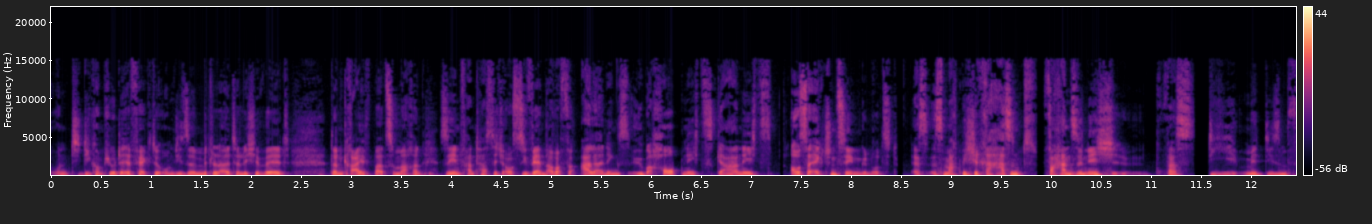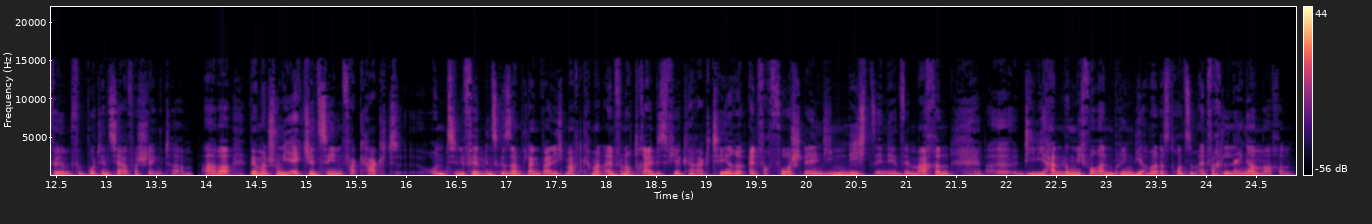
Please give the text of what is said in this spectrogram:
und die Computer Computereffekte, um diese mittelalterliche Welt dann greifbar zu machen, sehen fantastisch aus. Sie werden aber für allerdings überhaupt nichts, gar nichts außer Action-Szenen genutzt. Es, es macht mich rasend wahnsinnig, was die mit diesem Film für Potenzial verschenkt haben. Aber wenn man schon die Action-Szenen verkackt und den Film insgesamt langweilig macht, kann man einfach noch drei bis vier Charaktere einfach vorstellen, die nichts in dem Film machen, äh, die die Handlung nicht voranbringen, die aber das trotzdem einfach länger machen.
